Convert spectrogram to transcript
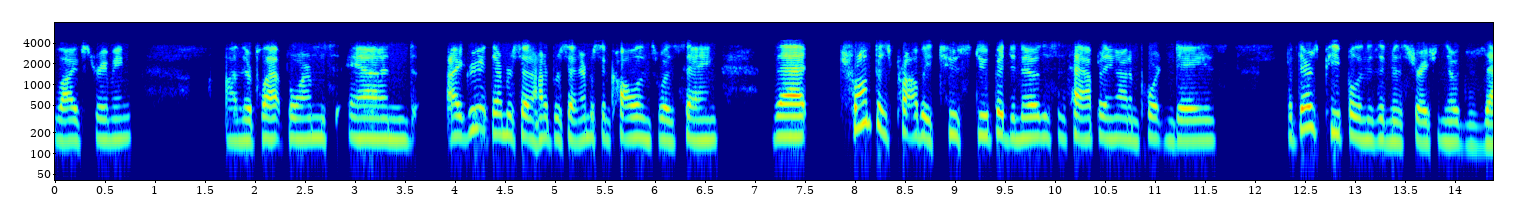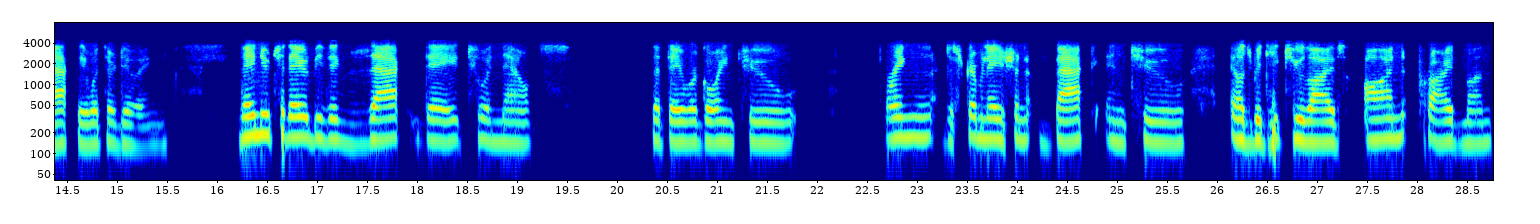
live streaming on their platforms, and I agree with Emerson 100%. Emerson Collins was saying that Trump is probably too stupid to know this is happening on important days, but there's people in his administration know exactly what they're doing. They knew today would be the exact day to announce that they were going to bring discrimination back into LGBTQ lives on Pride Month,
